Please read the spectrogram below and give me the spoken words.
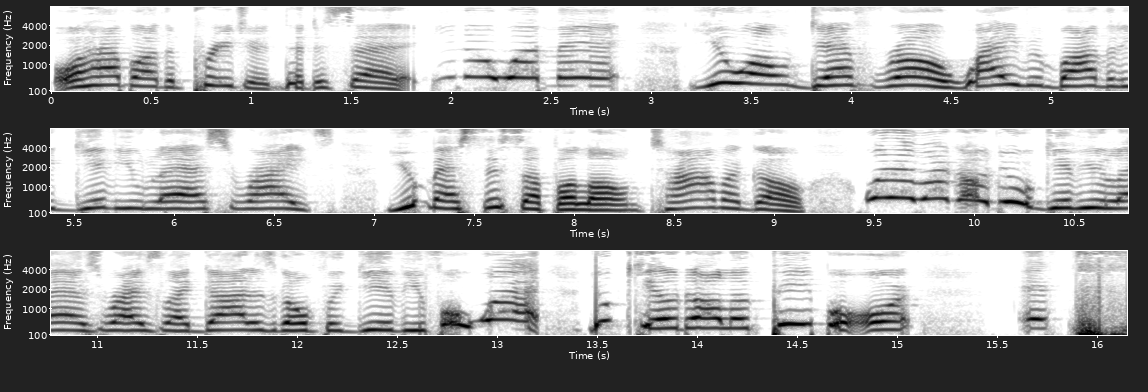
or how about the preacher that decided, you know what, man? You on death row. Why even bother to give you last rites? You messed this up a long time ago. What am I gonna do? Give you last rites like God is gonna forgive you for what? You killed all the people, or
